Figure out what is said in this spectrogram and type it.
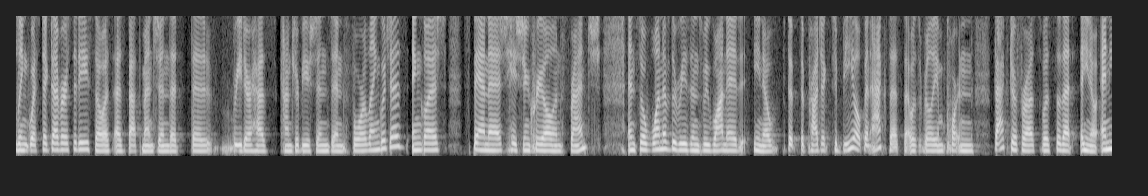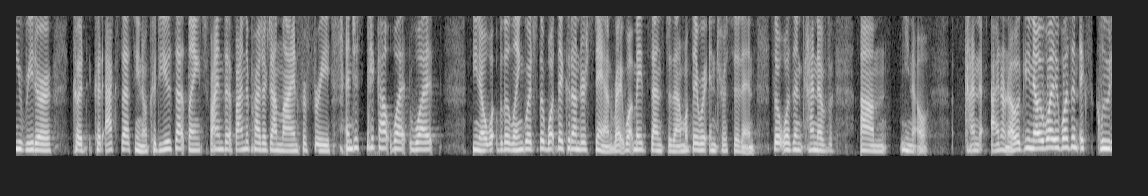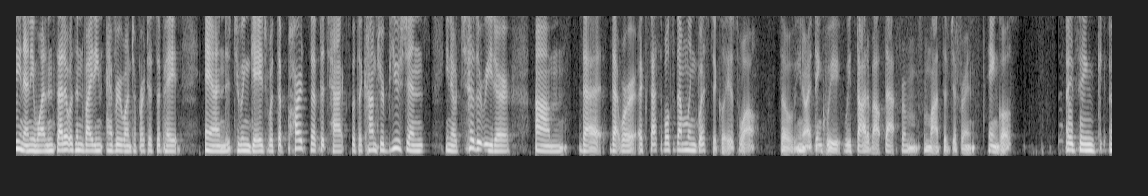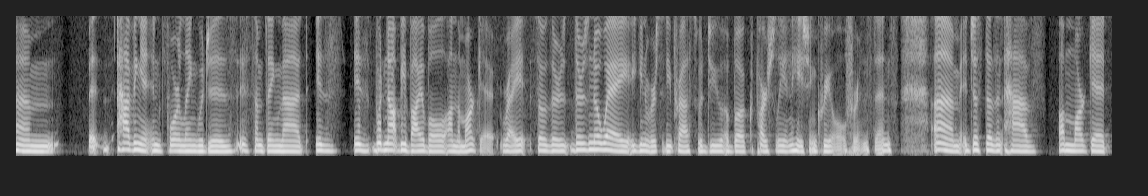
linguistic diversity. So, as, as Beth mentioned, that the reader has contributions in four languages English, Spanish, Haitian Creole, and French. And so, one of the reasons we wanted, you know, the, the project to be open access, that was a really important factor for us, was so that, you know, any reader could could access, you know, could use that link, find the find the project online for free, and just pick out what what you know what the language the what they could understand right what made sense to them what they were interested in so it wasn't kind of um, you know kind of i don't know you know it wasn't excluding anyone. Instead it was inviting everyone to participate and to engage with the parts of the text with the contributions you know to the reader um, that that were accessible to them linguistically as well. So you know i think we we thought about that from from lots of different angles. I think um, having it in four languages is something that is is would not be viable on the market, right? So there's there's no way a university press would do a book partially in Haitian Creole, for instance. Um, it just doesn't have a market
